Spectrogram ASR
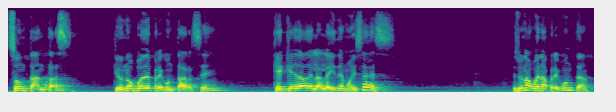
Son tantas que uno puede preguntarse, ¿qué queda de la ley de Moisés? Es una buena pregunta.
